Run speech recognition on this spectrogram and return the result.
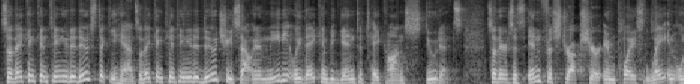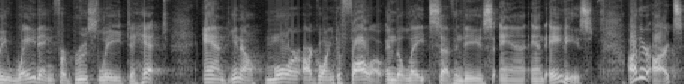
So they can continue to do sticky hands, so they can continue to do chi sao, and immediately they can begin to take on students. So there's this infrastructure in place latently waiting for Bruce Lee to hit. And, you know, more are going to follow in the late 70s and, and 80s. Other arts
